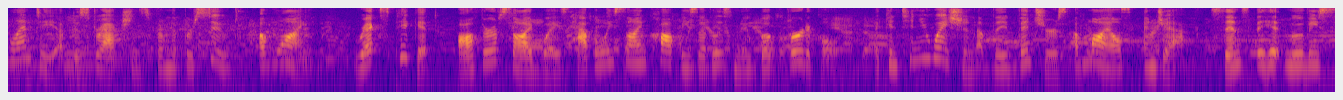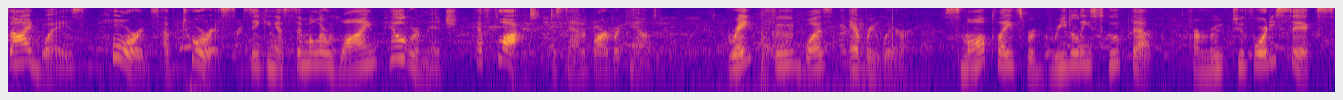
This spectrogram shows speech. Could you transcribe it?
plenty of distractions from the pursuit of wine. Rex Pickett, author of Sideways, happily signed copies of his new book Vertical, a continuation of the adventures of Miles and Jack. Since the hit movie Sideways, hordes of tourists seeking a similar wine pilgrimage have flocked to Santa Barbara County. Great food was everywhere. Small plates were greedily scooped up from Root 246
